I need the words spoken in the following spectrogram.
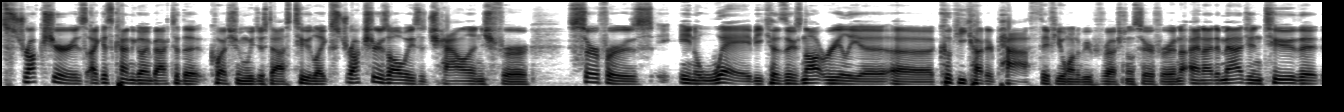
structure is, I guess, kind of going back to the question we just asked too. Like structure is always a challenge for surfers in a way because there's not really a, a, cookie cutter path if you want to be a professional surfer. And, and I'd imagine too that,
